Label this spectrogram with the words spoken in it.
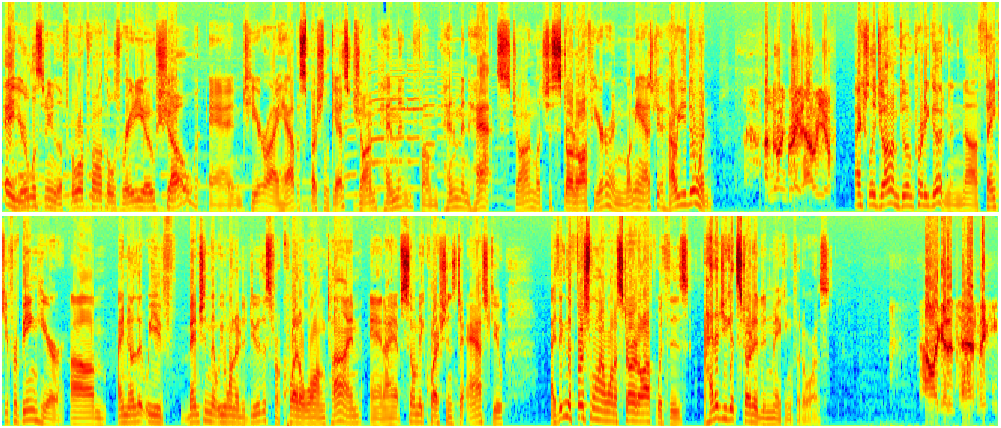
Hey, you're listening to the Fedora Chronicles radio show, and here I have a special guest, John Penman from Penman Hats. John, let's just start off here, and let me ask you, how are you doing? I'm doing great. How are you? Actually, John, I'm doing pretty good, and uh, thank you for being here. Um, I know that we've mentioned that we wanted to do this for quite a long time, and I have so many questions to ask you. I think the first one I want to start off with is, how did you get started in making fedoras? How I got into hat making.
